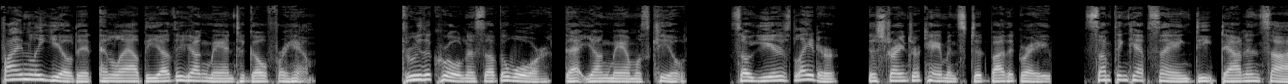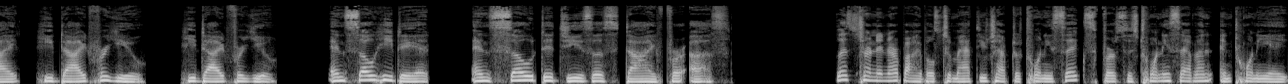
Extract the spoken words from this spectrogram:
finally yielded and allowed the other young man to go for him. Through the cruelness of the war, that young man was killed. So years later, the stranger came and stood by the grave. Something kept saying deep down inside, He died for you. He died for you. And so he did. And so did Jesus die for us. Let's turn in our Bibles to Matthew chapter 26, verses 27 and 28.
